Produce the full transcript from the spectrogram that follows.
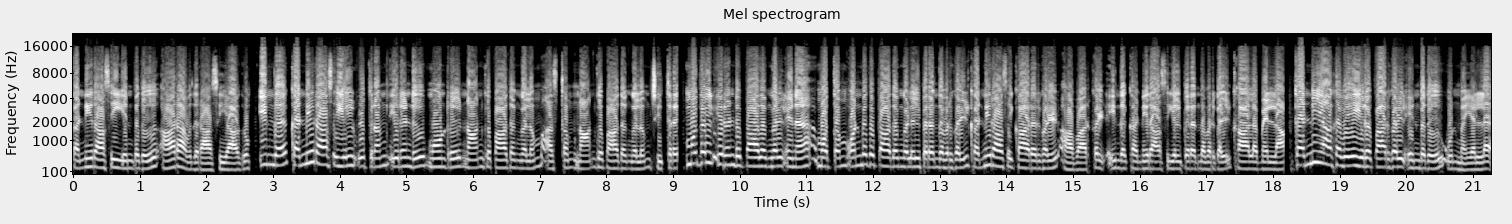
கன்னிராசி என்பது ஆறாவது ராசியாகும். இந்த கன்னிராசியில் உத்திரம் இரண்டு மூன்று நான்கு பாதங்களும் அஸ்தம் நான்கு பாதங்களும் சித்திரை முதல் இரண்டு பாதங்கள் என மொத்தம் ஒன்பது பாதங்களில் பிறந்தவர்கள் கன்னிராசிக்காரர்கள் ஆவார்கள். இந்த கன்னிராசியில் பிறந்தவர்கள் காலமெல்லாம் கன்னியாகவே இருப்பார்கள் என்பது உண்மையல்ல.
